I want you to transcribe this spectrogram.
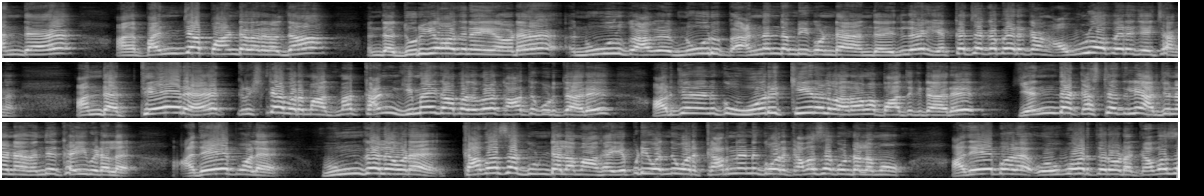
அந்த பஞ்ச பாண்டவர்கள் தான் இந்த துரியோதனையோட நூறு நூறு அண்ணன் தம்பி கொண்ட அந்த இதில் எக்கச்சக்க பேர் இருக்காங்க. அவ்வளோ பேரை ஜெயிச்சாங்க. அந்த தேரை கிருஷ்ண பரமாத்மா கண் இமை காப்பது போல காத்து கொடுத்தாரு. அர்ஜுனனுக்கு ஒரு கீறல் வராம பார்த்துக்கிட்டாரு எந்த கஷ்டத்துலையும் அர்ஜுனனை வந்து கைவிடலை. அதே போல உங்களோட கவச குண்டலமாக எப்படி வந்து ஒரு கர்ணனுக்கு ஒரு கவச குண்டலமோ அதே போல ஒவ்வொருத்தரோட கவச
